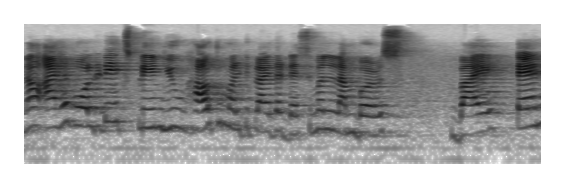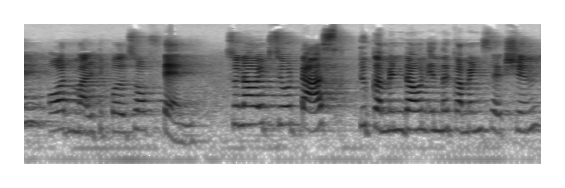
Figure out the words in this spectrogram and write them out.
Now I have already explained you how to multiply the decimal numbers by 10 or multiples of 10. So now it's your task to comment down in the comment section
